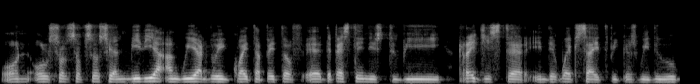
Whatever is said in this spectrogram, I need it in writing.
on all sorts of social media, and we are doing quite a bit of. Uh, the best thing is to be registered in the website because we do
